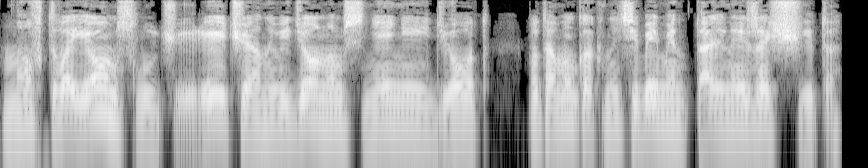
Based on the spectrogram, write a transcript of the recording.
Но в твоем случае речи о наведенном сне не идет, потому как на тебе ментальная защита,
